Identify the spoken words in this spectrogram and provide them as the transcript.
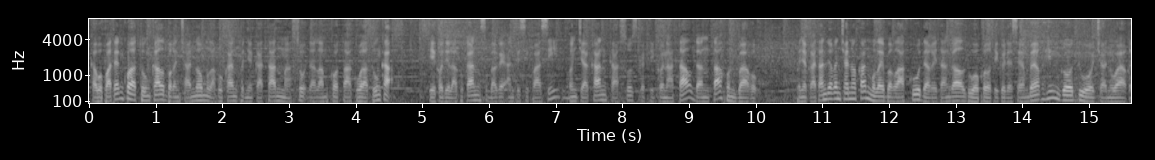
Kabupaten Kuala Tungkal berencana melakukan penyekatan masuk dalam kota Kuala Tungkal. Itu dilakukan sebagai antisipasi lonjakan kasus ketika Natal dan Tahun Baru. Penyekatan direncanakan mulai berlaku dari tanggal 23 Desember hingga 2 Januari.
